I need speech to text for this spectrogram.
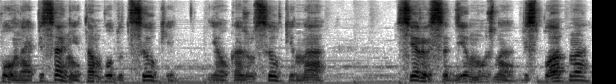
полное описание, и там будут ссылки, я укажу ссылки на сервисы, где можно бесплатно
